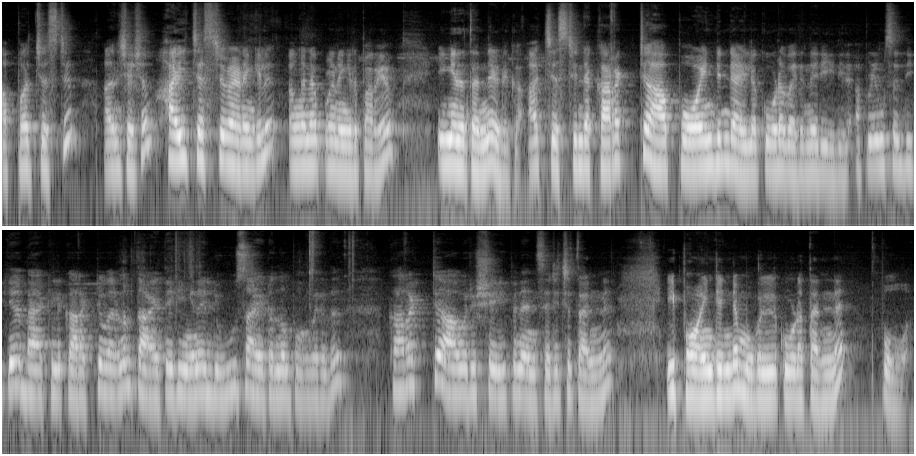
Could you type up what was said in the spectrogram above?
അപ്പർ ചെസ്റ്റ് അതിനുശേഷം ഹൈ ചെസ്റ്റ് വേണമെങ്കിൽ അങ്ങനെ വേണമെങ്കിൽ പറയാം. ഇങ്ങനെ തന്നെ എടുക്കുക. ആ ചെസ്റ്റിന്റെ കറക്റ്റ് ആ പോയിന്റിന്റെ അതിലെ കൂടെ വരുന്ന രീതിയിൽ. അപ്പോഴും ശ്രദ്ധിക്കുക ബാക്കിൽ കറക്റ്റ് വരണം താഴത്തേക്ക് ഇങ്ങനെ ലൂസായിട്ടൊന്നും പോകരുത്. കറക്റ്റ് ആ ഒരു ഷേപ്പിനനുസരിച്ച് തന്നെ ഈ പോയിന്റിന്റെ മുകളിൽ കൂടെ തന്നെ പോവാം.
